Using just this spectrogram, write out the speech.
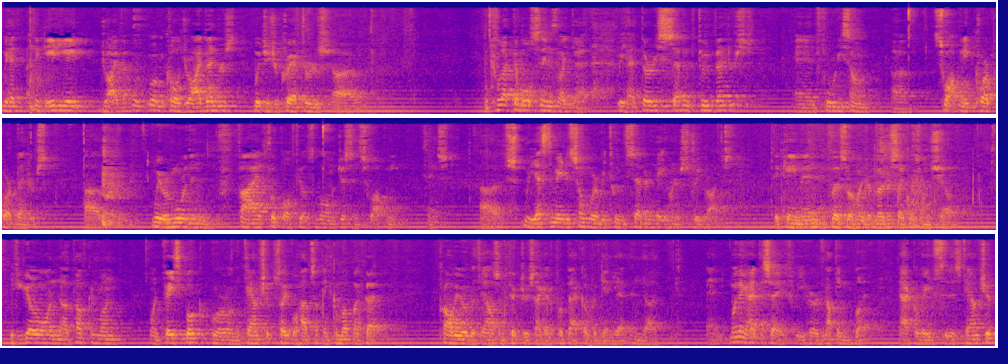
we had, I think, 88 drive, what we call drive vendors, which is your crafters, uh, collectibles, things like that. We had 37 food vendors and 40-some swap meet car park vendors. Uh, We were more than five football fields long just in swap meet things. Uh, We estimated somewhere between seven and 800 street rods that came in and close to 100 motorcycles on show. If you go on uh, Pumpkin Run on Facebook or on the township site, we'll have something come up. I've got probably over a thousand pictures I got to put back up again yet. And uh, and one thing I have to say is we heard nothing but accolades to this township.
